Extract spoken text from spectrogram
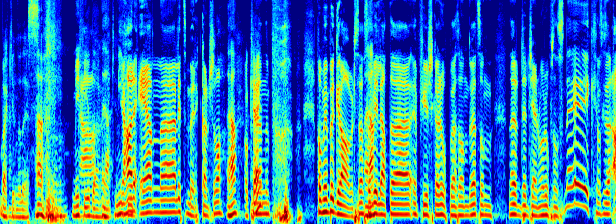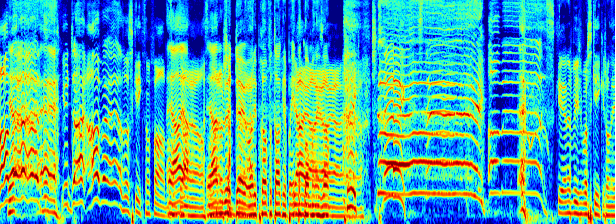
back in the days. MeFeed er Ja, Jeg har en uh, litt mørk, kanskje, da. ja. Ok. Men på, på min begravelse så Ja. vil jeg at uh, en fyr skal rope sånn Du vet sånn når The General roper sånn 'Snake!' Han skal si 'Amen! Ja. You die! Amen!' Og så skrike som faen. Ja, ja, ja. ja, er det når du er død og de prøver å få tak i det på Ja, ja, intercomen, ja, liksom. ja, ja, Snake! Snake! Amen! Skri- bare skriker sånn i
